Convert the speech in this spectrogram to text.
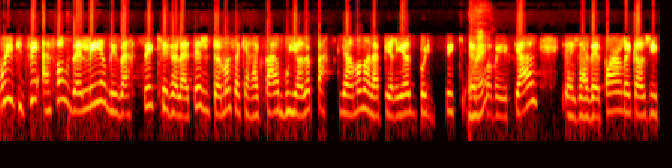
Oui, puis tu sais, à force de lire des articles qui relataient justement ce caractère bouillant-là, particulièrement dans la période politique euh, provinciale, euh, j'avais peur là, quand j'ai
